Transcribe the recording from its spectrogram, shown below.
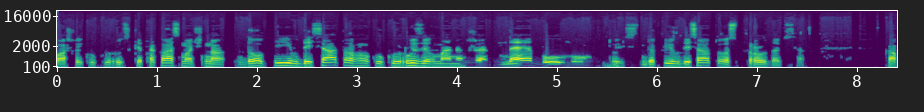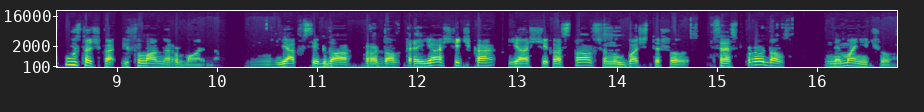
вашої кукурузки така смачна. До пів десятого кукурузи в мене вже не було. Тобто до пів десятого спродався. Капусточка йшла нормально. Як завжди, продав три ящичка, ящик остався. Ну, бачите, що все спродав, нема нічого.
